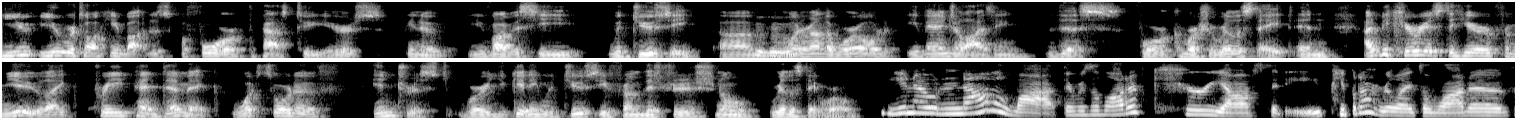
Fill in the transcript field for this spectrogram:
you you were talking about this before the past two years. You know, you've obviously with GCUC, um, mm-hmm. going around the world evangelizing this for commercial real estate. And I'd be curious to hear from you, like pre-pandemic, what sort of interest were you getting with GCUC from this traditional real estate world? You know, not a lot. There was a lot of curiosity. People don't realize a lot of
